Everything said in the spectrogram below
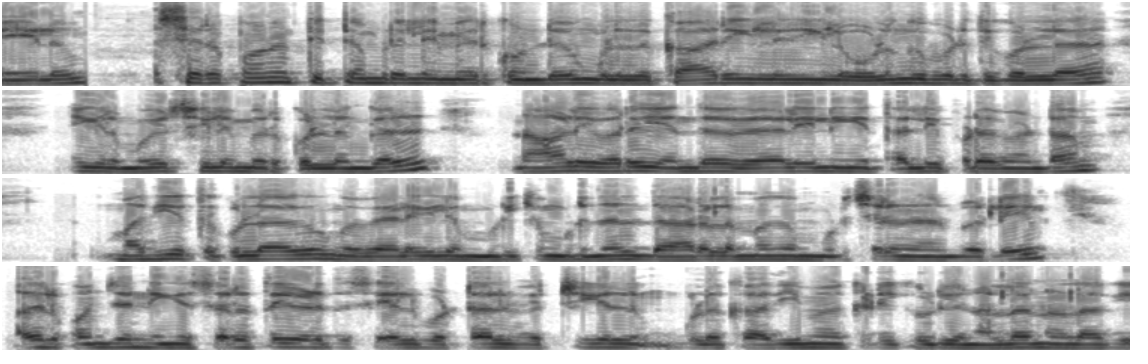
மேலும் சிறப்பான திட்டமிடலை மேற்கொண்டு உங்களது காரியங்களை நீங்கள் ஒழுங்குபடுத்திக் கொள்ள நீங்கள் முயற்சிகளை மேற்கொள்ளுங்கள். நாளை வரை எந்த வேலையும் நீங்கள் தள்ளிப்பட வேண்டாம். மதியத்துக்குள்ளாக உங்கள் வேலைகளை முடிக்க முடிந்தால் தாராளமாக முடிச்சிருங்க நண்பர்களே. அதில் கொஞ்சம் நீங்கள் சிரத்தை எடுத்து செயல்பட்டால் வெற்றிகள் உங்களுக்கு அதிகமாக கிடைக்கக்கூடிய நல்ல நாளாக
